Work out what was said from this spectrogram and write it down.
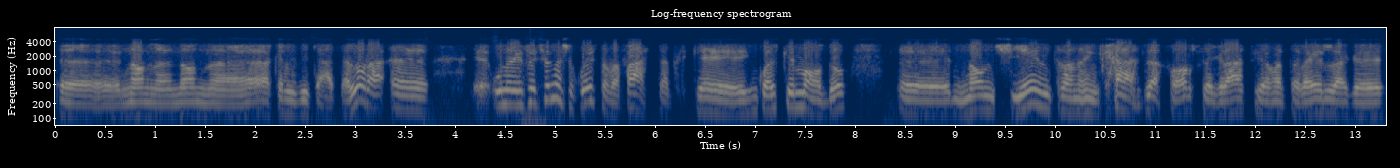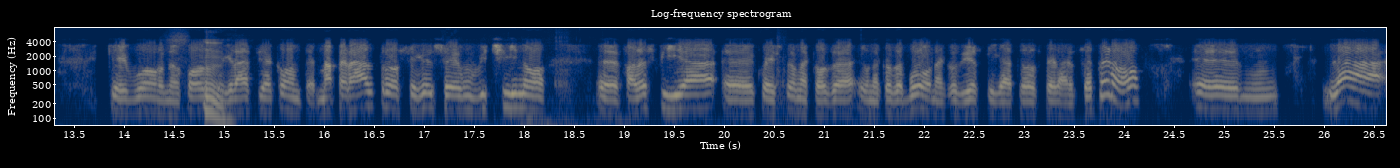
eh, non, non eh, accreditate. Allora eh, una riflessione su questo va fatta perché in qualche modo eh, non ci entrano in casa, forse grazie a Mattarella che, che è buono, forse mm. grazie a Conte, ma peraltro se, se un vicino eh, fa la spia, eh, questa è una, cosa, è una, cosa, buona, così ha spiegato Speranza. Però ehm, la,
